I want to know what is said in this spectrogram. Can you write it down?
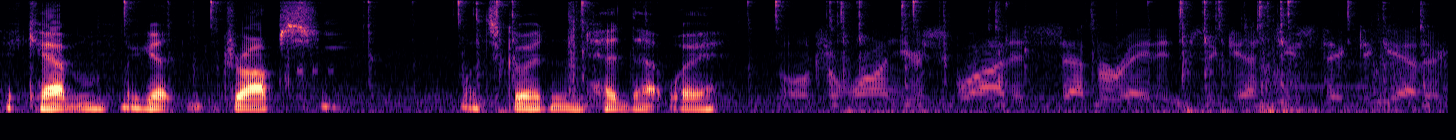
hey Captain, we got drops. Let's go ahead and head that way. Ultra One, your squad is separated. Suggest you stick together.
